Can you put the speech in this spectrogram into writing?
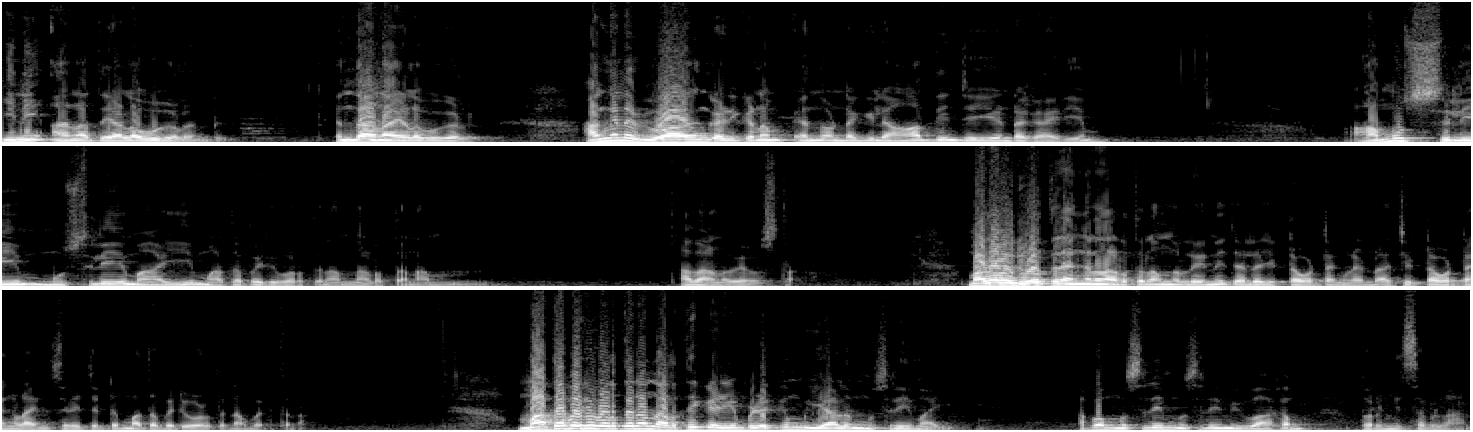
ഇനി അതിനകത്ത് ഇളവുകളുണ്ട്. എന്താണ് ആ ഇളവുകൾ? അങ്ങനെ വിവാഹം കഴിക്കണം എന്നുണ്ടെങ്കിൽ ആദ്യം ചെയ്യേണ്ട കാര്യം അമുസ്ലിം മുസ്ലിമായി മതപരിവർത്തനം നടത്തണം. അതാണ് വ്യവസ്ഥ. മതപരിവർത്തനം എങ്ങനെ നടത്തണം എന്നുള്ളതിന് ചില ചിട്ടവട്ടങ്ങളുണ്ട്. ആ ചിട്ടവട്ടങ്ങൾ അനുസരിച്ചിട്ട് മതപരിവർത്തനം വരുത്തണം. മതപരിവർത്തനം നടത്തി കഴിയുമ്പോഴേക്കും ഇയാൾ മുസ്ലിമായി. അപ്പം മുസ്ലിം മുസ്ലിം വിവാഹം പെർമിസബിളാണ്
